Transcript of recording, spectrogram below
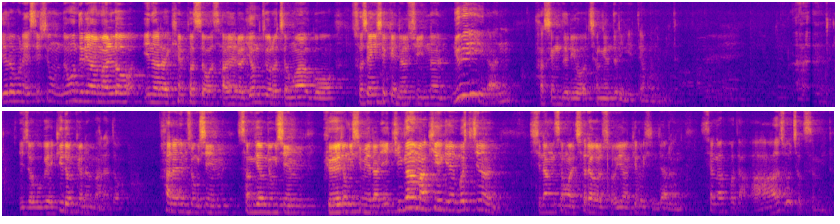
여러분의 SC 운동원들이야말로 이 나라의 캠퍼스와 사회를 영적으로 정화하고 소생시켜낼 수 있는 유일한 학생들이요 청년들이기 때문입니다. 이 조국의 기독교는 많아도 하나님 중심, 성경 중심, 교회 중심이라는 이 기가 막히게 멋지는 신앙생활 철학을 소유한 기독 신자는 생각보다 아주 적습니다.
